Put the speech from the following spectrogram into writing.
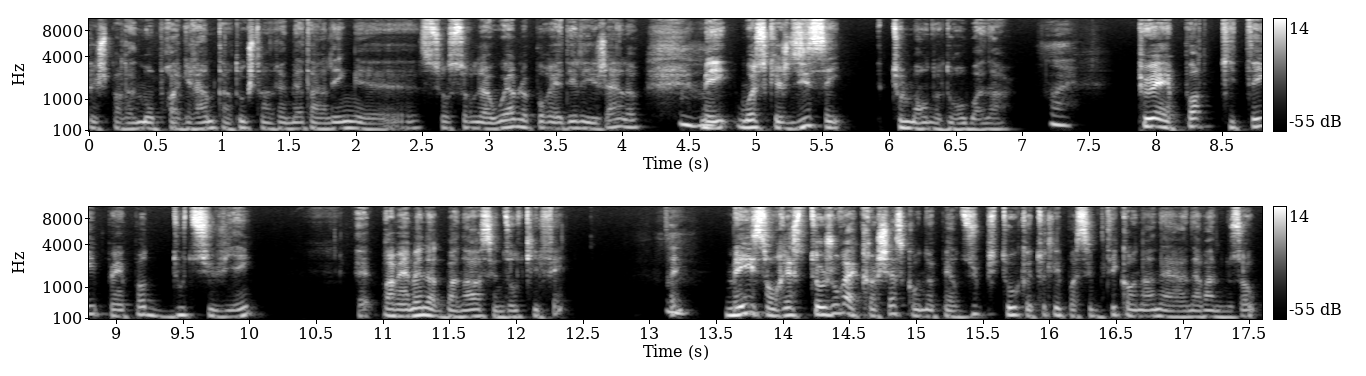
je parlais de mon programme tantôt que je suis en train de mettre en ligne euh, sur, sur le web là, pour aider les gens. Là. Mhm. Mais moi, ce que je dis, c'est tout le monde a le droit au bonheur. Ouais. Peu importe qui t'es, peu importe d'où tu viens, euh, premièrement, notre bonheur, c'est nous autres qui le fait. sais. Mais si on reste toujours accroché à ce qu'on a perdu plutôt que toutes les possibilités qu'on a en, avant de nous autres,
